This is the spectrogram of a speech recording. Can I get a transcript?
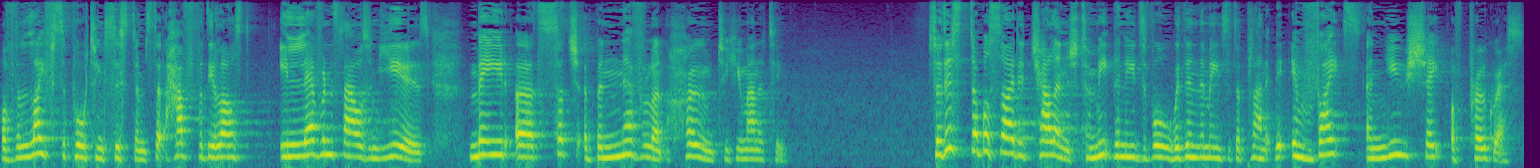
of the life supporting systems that have, for the last 11,000 years, made Earth such a benevolent home to humanity. So, this double sided challenge to meet the needs of all within the means of the planet, it invites a new shape of progress.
